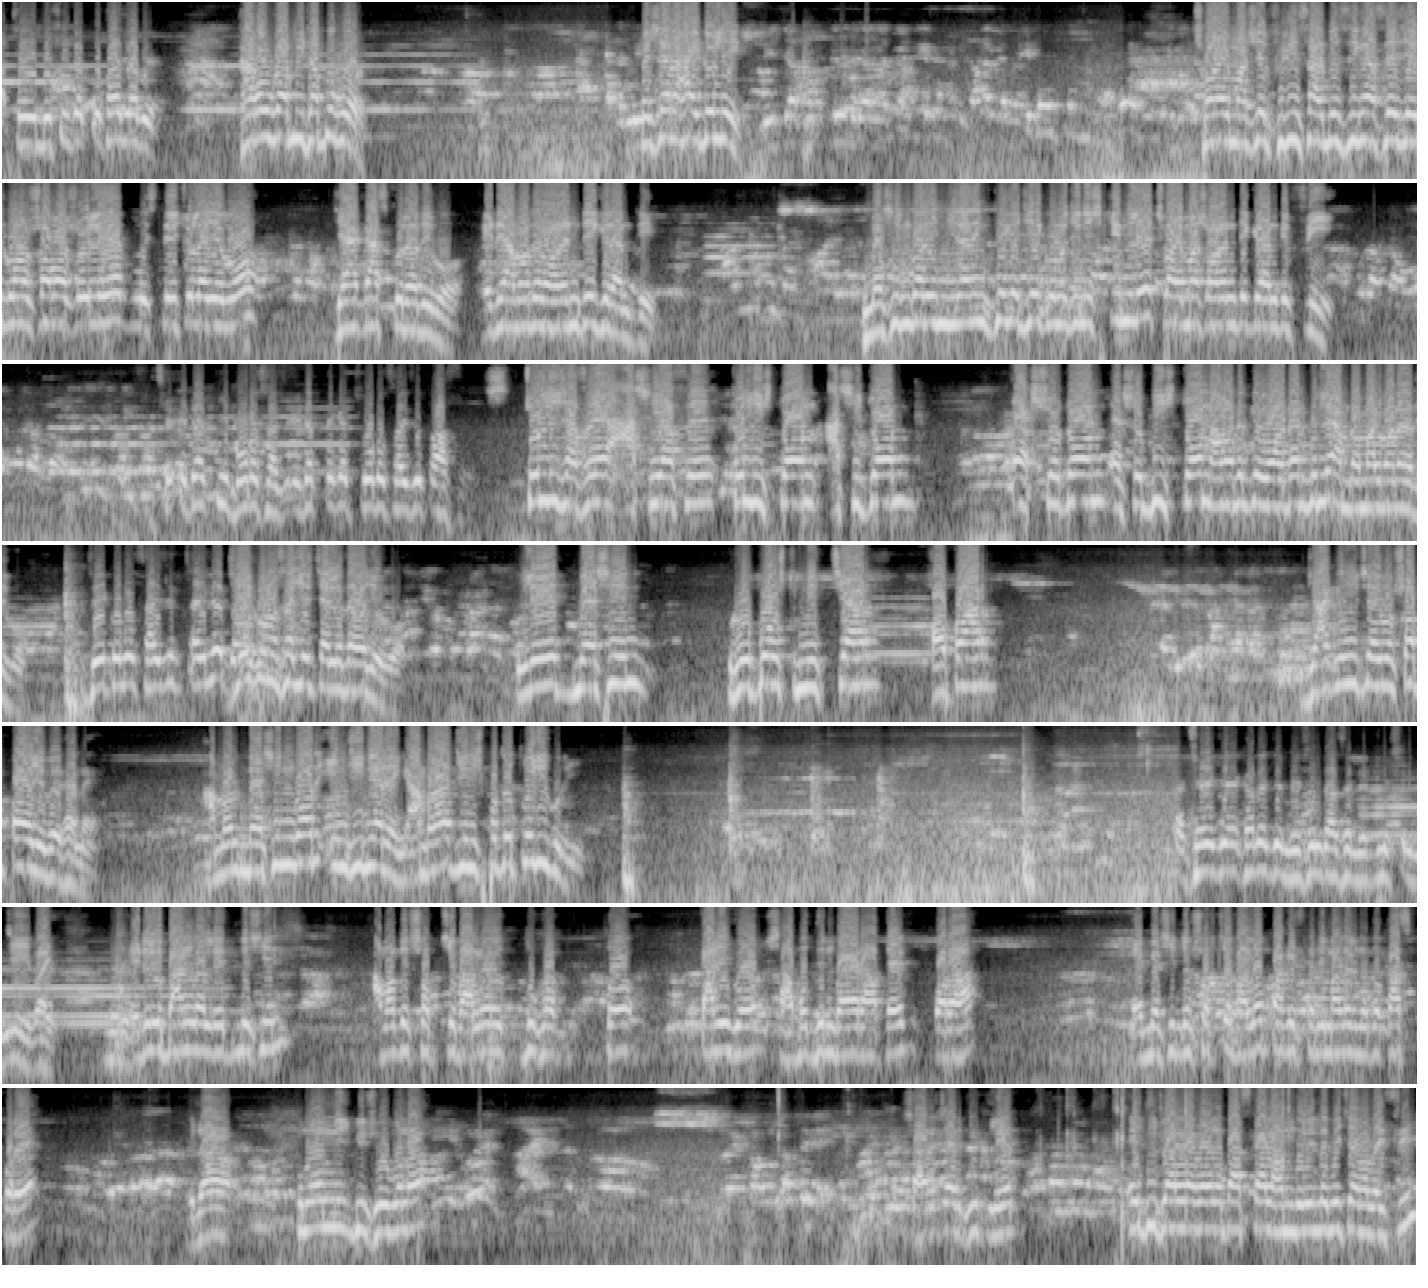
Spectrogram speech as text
আচ্ছা এই মেশিনটা কোথায় যাবে? ঠাকুরগা মিঠা পুকুর প্রেসার হাইড্রোলিক। ছয় মাসের ফ্রি সার্ভিসিং আছে যে কোনো সমস্যা হইলে মিস্ত্রি চলে যাব যা কাজ করে দিব। এটা আমাদের ওয়ারেন্টি গ্যারান্টি মেশিন ঘর ইঞ্জিনিয়ারিং থেকে যে কোনো জিনিস কিনলে ছয় মাস ওয়ারেন্টি গ্যারান্টি ফ্রি আচ্ছা এটা কি বড় সাইজ এটার থেকে ছোট সাইজে তো আছে। চল্লিশ আছে আশি আছে চল্লিশ টন আশি টন একশো টন একশো বিশ টন আমাদেরকে অর্ডার দিলে আমরা মাল বানিয়ে দিব। যে কোনো সাইজের চাইলে যে কোনো সাইজের চাইলে দেওয়া যাব। লেদ মেশিন রুপোস্ট মিক্সচার হপার যা কিছু চাইব সব পাওয়া যাবে এখানে। আমরা মেশিন ঘর ইঞ্জিনিয়ারিং আমরা জিনিসপত্র তৈরি করি। আচ্ছা এই যে এখানে যে মেশিনটা আছে লেট মেশিন জি ভাই। এটা হলো বাংলা লেদ মেশিন আমাদের সবচেয়ে ভালো কারিগর শাহাবুদ্দিন ভাইয়ের হাতের করা এই মেশিনটা সবচেয়ে ভালো পাকিস্তানি মালের মতো কাজ করে। এটা কোনো উনিশ বিশ হইব না। সাড়ে চার ফিট লেদ এই দুটো আল্লাহ রহমতে আজকে আলহামদুলিল্লাহ বিচার ফেলাইছি।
